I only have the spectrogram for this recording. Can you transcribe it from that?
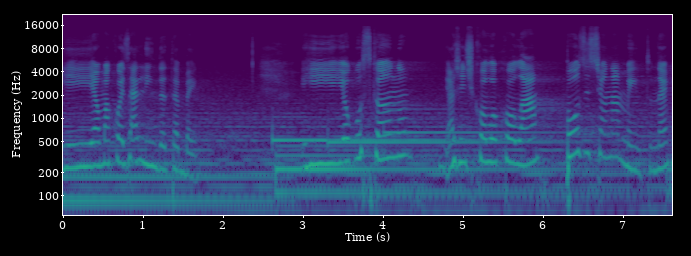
E é uma coisa linda também. E eu buscando, a gente colocou lá posicionamento, né?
